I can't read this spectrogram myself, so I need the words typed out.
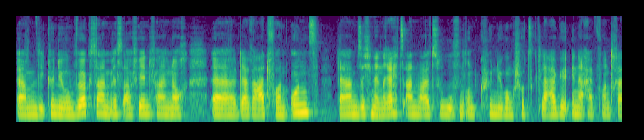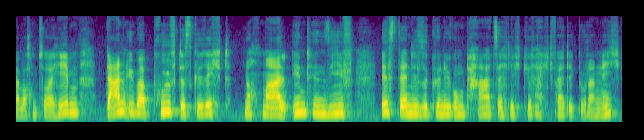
ähm, die Kündigung wirksam ist, auf jeden Fall noch äh, der Rat von uns, sich einen Rechtsanwalt zu rufen und Kündigungsschutzklage innerhalb von drei Wochen zu erheben. Dann überprüft das Gericht nochmal intensiv, ist denn diese Kündigung tatsächlich gerechtfertigt oder nicht.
